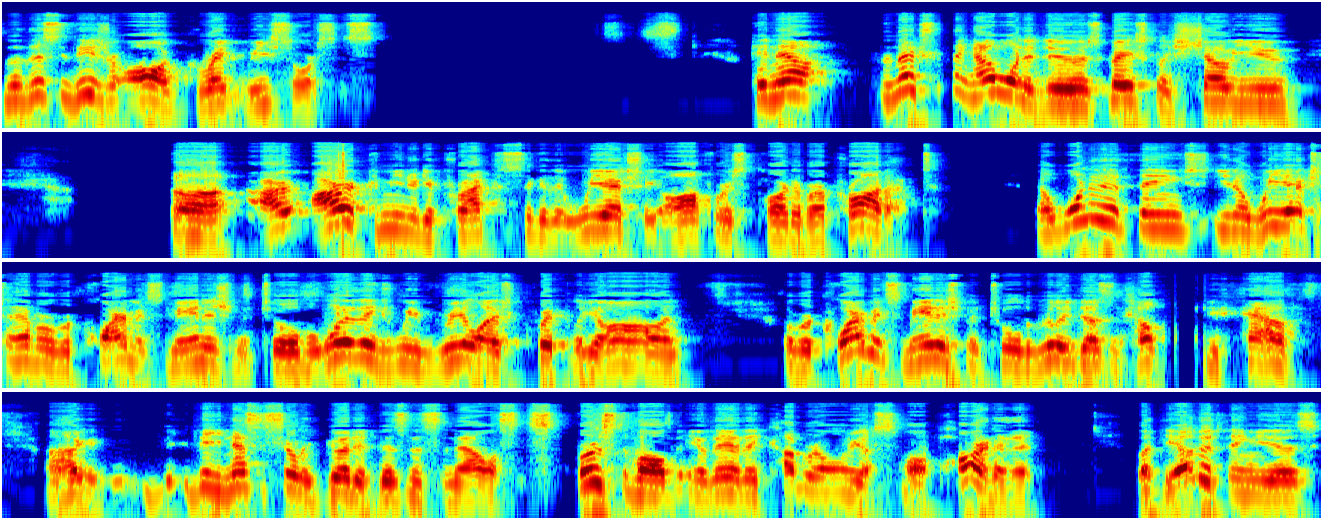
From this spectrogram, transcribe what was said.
So this, these are all great resources. Okay, now the next thing I want to do is basically show you uh, our, our community practice that we actually offer as part of our product. Now one of the things, you know, we actually have a requirements management tool, but one of the things we realized quickly on, a requirements management tool really doesn't help you have uh, be necessarily good at business analysis. First of all, you know, they, they cover only a small part of it, but the other thing is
